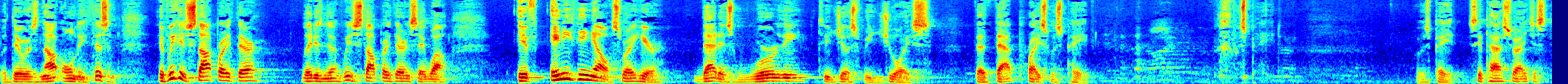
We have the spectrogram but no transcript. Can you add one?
But there was not only, listen, if we could stop right there, ladies and gentlemen, we could stop right there and say, wow, if anything else right here, that is worthy to just rejoice that that price was paid. It was paid. It was paid. See, Pastor, I just,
